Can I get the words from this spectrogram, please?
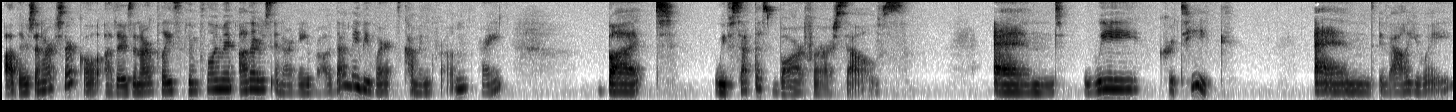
others in our circle, others in our place of employment, others in our neighborhood. That may be where it's coming from, right? But we've set this bar for ourselves and we critique and evaluate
